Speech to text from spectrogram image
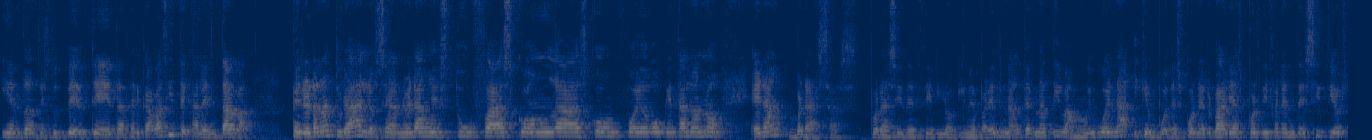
y entonces tú te, te, te acercabas y te calentaba. Pero era natural, o sea, no eran estufas con gas, con fuego, qué tal o no, eran brasas, por así decirlo. Y me parece una alternativa muy buena y que puedes poner varias por diferentes sitios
